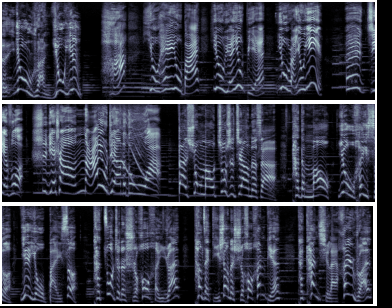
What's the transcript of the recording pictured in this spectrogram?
呃，又软又硬。哈，又黑又白，又圆又扁，又软又硬。哎，姐夫，世界上哪有这样的动物啊？大熊猫就是这样的噻，它的毛有黑色也有白色，它坐着的时候很圆，躺在地上的时候很扁，它看起来很软，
